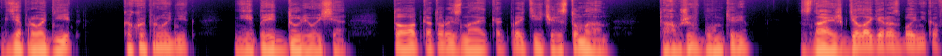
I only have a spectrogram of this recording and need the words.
«Где проводник?» «Какой проводник?» «Не придуривайся. Тот, который знает, как пройти через туман. Там же, в бункере. Знаешь, где лагерь разбойников?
